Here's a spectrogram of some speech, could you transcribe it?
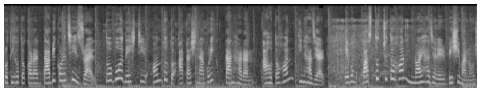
প্রতিহত করার দাবি করেছে ইসরায়েল। তবুও দেশটির অন্তত আটাশ নাগরিক প্রাণ হারান। আহত হন তিন হাজার এবং বাস্তুচ্যুত হন নয় হাজারের বেশি মানুষ।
